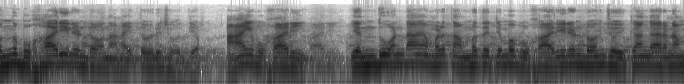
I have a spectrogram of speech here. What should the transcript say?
ഒന്ന് ബുഹാരിയിലുണ്ടോ എന്നാണ് അതിലത്തെ ഒരു ചോദ്യം. ആ ഈ ബുഹാരി എന്തുകൊണ്ടാണ് നമ്മൾ തമ്മ തെറ്റുമ്പോൾ ബുഹാരിയിലുണ്ടോ എന്ന് ചോദിക്കാൻ കാരണം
